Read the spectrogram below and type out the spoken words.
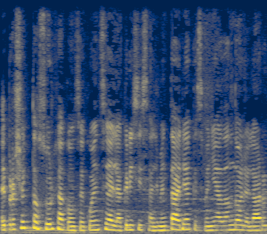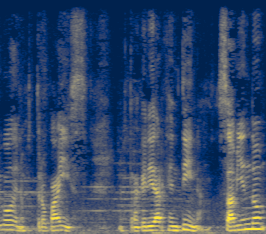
El proyecto surge a consecuencia de la crisis alimentaria que se venía dando a lo largo de nuestro país, nuestra querida Argentina, sabiendo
